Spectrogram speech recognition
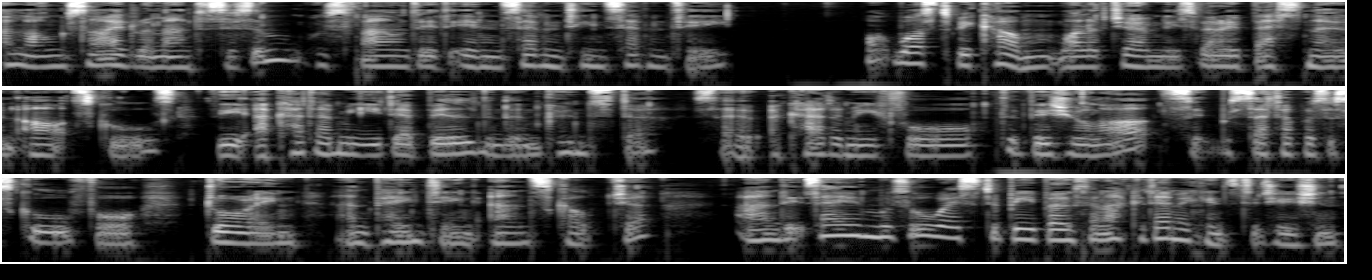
Alongside Romanticism was founded in 1770 what was to become one of Germany's very best known art schools, the Akademie der Bildenden Künste, so Academy for the Visual Arts. It was set up as a school for drawing and painting and sculpture, and its aim was always to be both an academic institution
